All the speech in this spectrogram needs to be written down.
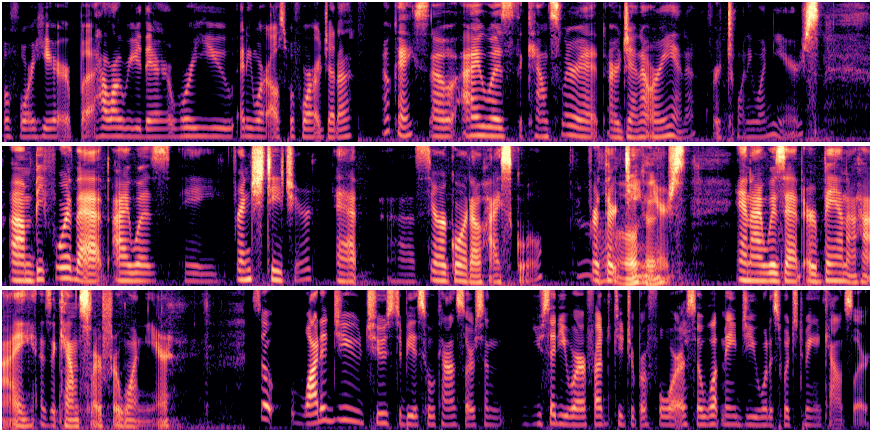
before here, but how long were you there? Were you anywhere else before Argenta? Okay, so I was the counselor at Argenta Oreana for 21 years. Um, before that, I was a French teacher at uh, Cerro Gordo High School for 13 okay. years. And I was at Urbana High as a counselor for one year. So why did you choose to be a school counselor? Some you said you were a French teacher before, so what made you want to switch to being a counselor?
